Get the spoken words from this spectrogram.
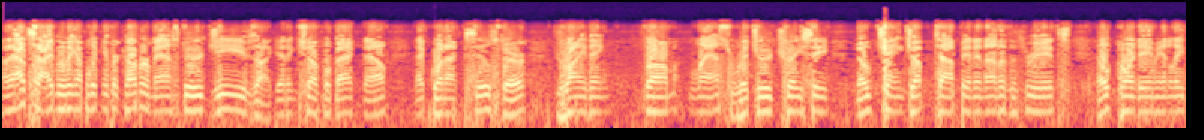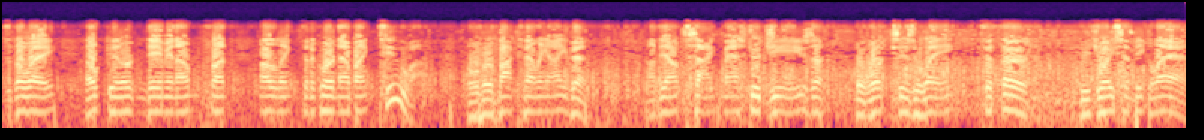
On the outside, moving up looking for cover, Master Jeeves uh, getting shuffled back now. Equinox Silster driving from last. Richard Tracy, no change up, top in and out of the three eighths. Elkhorn Damien leads the way. Elkhorn Damien out in front, a length and a quarter now by two. Over Fox Valley Ivan. On the outside, Master Jeeves uh, works his way to third. Rejoice and be glad.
